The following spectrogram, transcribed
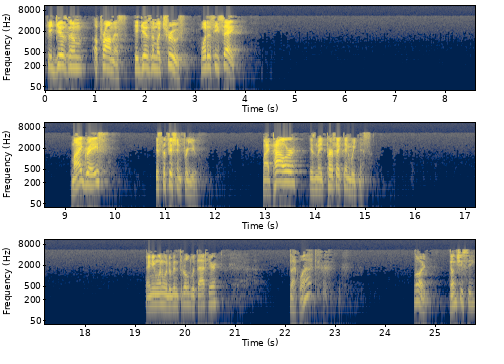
he gives them a promise. He gives them a truth. What does he say? My grace is sufficient for you. My power is made perfect in weakness. Anyone would have been thrilled with that here? Like, what? Lord, don't you see?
